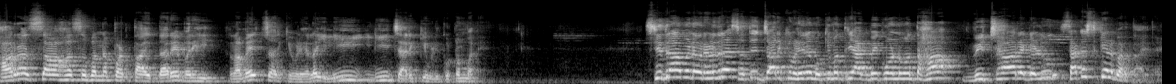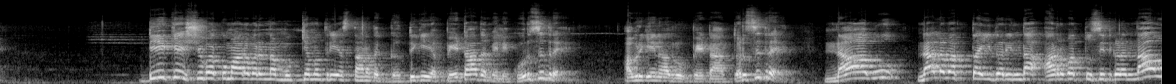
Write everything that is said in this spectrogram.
ಹರಸಾಹಸವನ್ನ ಪಡ್ತಾ ಇದ್ದಾರೆ ಬರೀ ರಮೇಶ್ ಜಾರಕಿಹೊಳಿ ಅಲ್ಲ, ಇಡೀ ಇಡೀ ಜಾರಕಿಹೊಳಿ ಕುಟುಂಬನೇ. ಸಿದ್ದರಾಮಯ್ಯ ಅವರು ಹೇಳಿದ್ರೆ ಸತೀಶ್ ಜಾರಕಿಹೊಳಿನ ಮುಖ್ಯಮಂತ್ರಿ ಆಗಬೇಕು ಅನ್ನುವಂತಹ ವಿಚಾರಗಳು ಸಾಕಷ್ಟು ಕೇಳಿ ಬರ್ತಾ ಇದೆ. ಡಿ ಕೆ ಶಿವಕುಮಾರ್ ಅವರನ್ನ ಮುಖ್ಯಮಂತ್ರಿಯ ಸ್ಥಾನದ ಗದ್ದುಗೆಯ ಪೇಟಾದ ಮೇಲೆ ಕೂರಿಸಿದ್ರೆ ಅವ್ರಿಗೇನಾದರೂ ಪೇಟ ತೋರಿಸಿದ್ರೆ ನಾವು ನಲವತ್ತೈದರಿಂದ ಅರವತ್ತು ಸೀಟ್ಗಳನ್ನು ನಾವು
